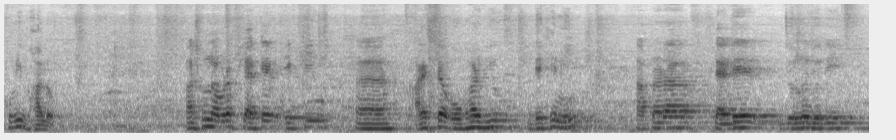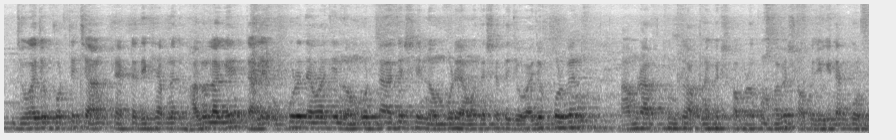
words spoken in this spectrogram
খুবই ভালো। আসুন আমরা ফ্ল্যাটের একটি আরেকটা ওভারভিউ দেখে নিই। আপনারা ফ্ল্যাটের জন্য যদি যোগাযোগ করতে চান ফ্ল্যাটটা দেখে আপনাদের ভালো লাগে, তাহলে উপরে দেওয়া যে নম্বরটা আছে, সেই নম্বরে আমাদের সাথে যোগাযোগ করবেন। আমরা কিন্তু আপনাকে সব রকমভাবে সহযোগিতা করব।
